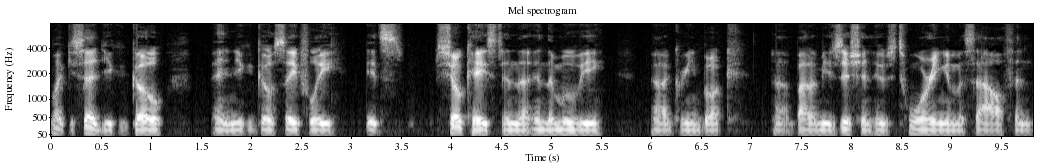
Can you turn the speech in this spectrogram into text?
like you said, you could go and you could go safely. It's showcased in the in the movie uh, Green Book uh, about a musician who's touring in the South, and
